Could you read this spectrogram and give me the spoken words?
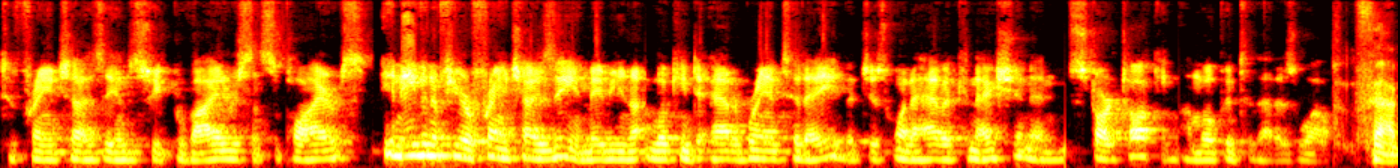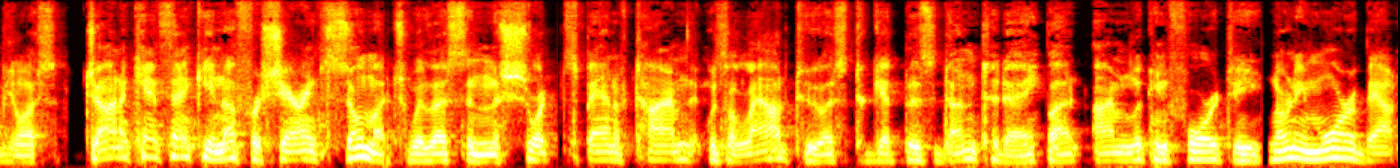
to franchise industry providers and suppliers. And even if you're a franchisee and maybe you're not looking to add a brand today, but just want to have a connection and start talking, I'm open to that as well. Fabulous. John, I can't thank you enough for sharing so much with us in the short span of time that was allowed to us to get this done today. But I'm looking forward to learning more about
